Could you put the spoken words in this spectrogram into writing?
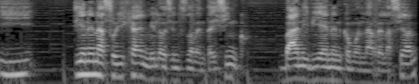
y tienen a su hija en 1995. Van y vienen como en la relación,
